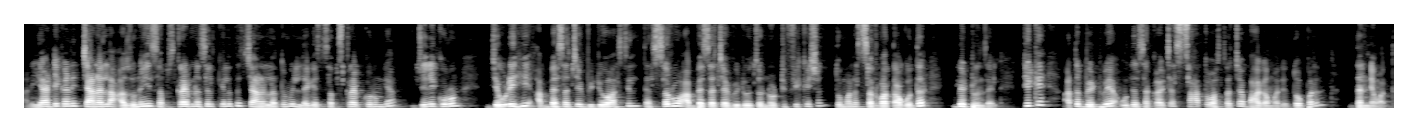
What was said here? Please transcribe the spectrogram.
आणि या ठिकाणी चॅनलला अजूनही सबस्क्राईब नसेल केलं तर चॅनलला तुम्ही लगेच सबस्क्राईब करून घ्या. जेणेकरून जेवढेही अभ्यासाचे व्हिडिओ असतील त्या सर्व अभ्यासाच्या व्हिडिओचं नोटिफिकेशन तुम्हाला सर्वात अगोदर भेटून जाईल. ठीक आहे? आता भेटूया उद्या सकाळच्या सात वाजताच्या भागामध्ये. तोपर्यंत धन्यवाद.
